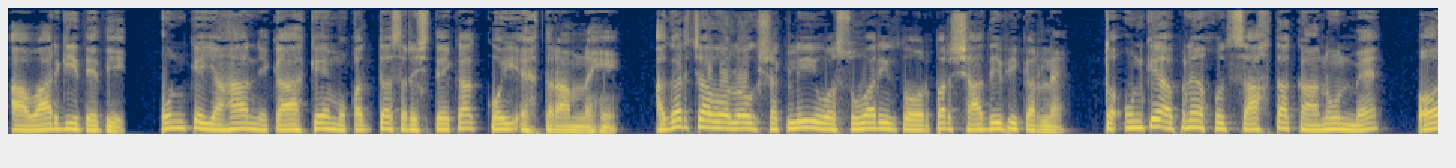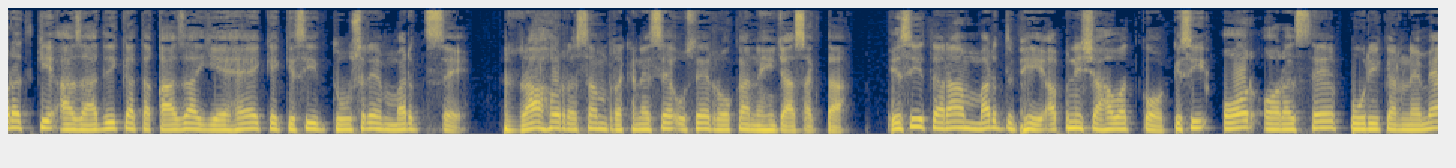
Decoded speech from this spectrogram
آوارگی دے دی، ان کے یہاں نکاح کے مقدس رشتے کا کوئی احترام نہیں۔ اگرچہ وہ لوگ شکلی و سوری طور پر شادی بھی کر لیں، تو ان کے اپنے خود ساختہ قانون میں عورت کی آزادی کا تقاضا یہ ہے کہ کسی دوسرے مرد سے راہ و رسم رکھنے سے اسے روکا نہیں جا سکتا۔ اسی طرح مرد بھی اپنی شہوت کو کسی اور عورت سے پوری کرنے میں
